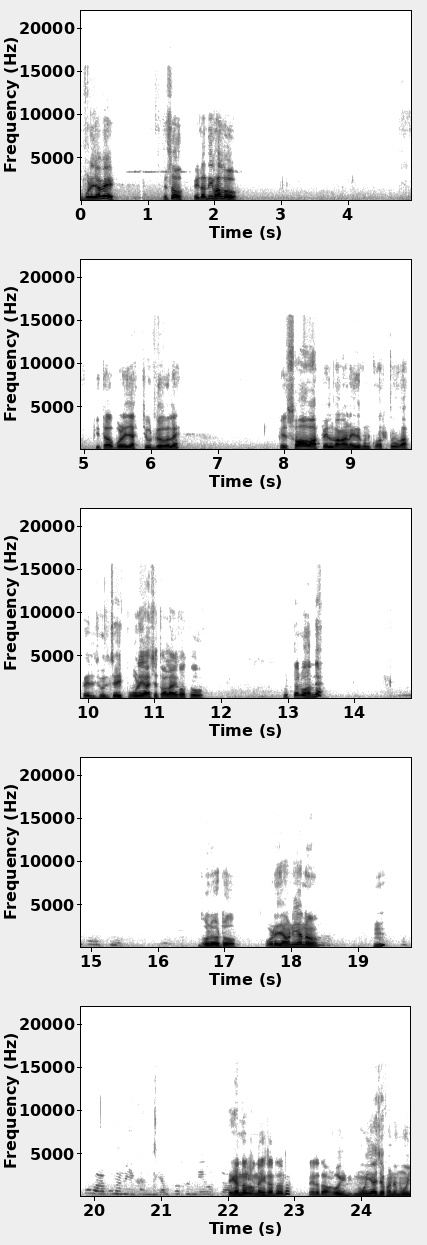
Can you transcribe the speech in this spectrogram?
উপরে যাবে? এসো, এটা দিয়ে ভালো। পিতা উপরে যাচ্ছে, উঠবে বলে। সব আপেল বাগান, এই দেখুন কত আপেল ঝুলছে, এই পড়ে আছে তলায় কত উঠতে পারব ধরে ওঠো পড়ে যাওনি জানো হুম? এখান ধরো না, এখানে ধরো এটা তো ওই মই আছে ওখানে, মই?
